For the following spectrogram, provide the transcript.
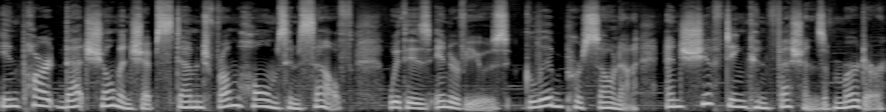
In part, that showmanship stemmed from Holmes himself, with his interviews, glib persona, and shifting confessions of murder.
